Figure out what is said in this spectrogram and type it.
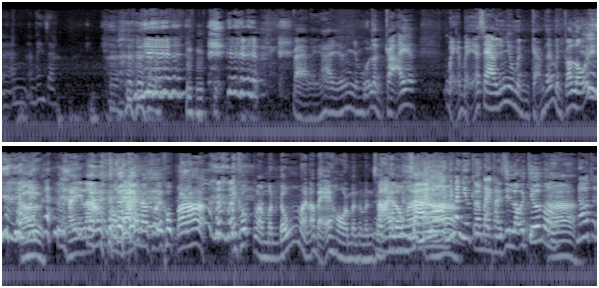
À, anh anh thấy sao bà này hay lắm nhưng mỗi lần cãi á bẻ bẻ sao giống như mình cảm thấy mình có lỗi ừ hay lắm con gái đó có cái khúc đó đó cái khúc là mình đúng mà nó bẻ hồi mình mình sai Mình- luôn á sai luôn nhưng mà nhiều khi là tại mình phải con xin lỗi trước không à. no thì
